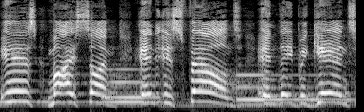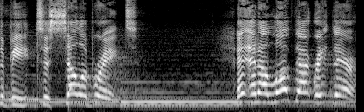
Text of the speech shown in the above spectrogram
is my son and is found. And they began to be to celebrate. And, and I love that right there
